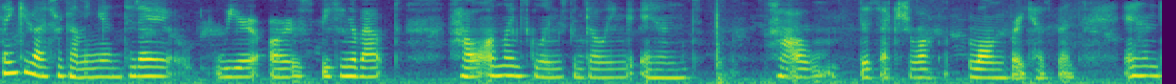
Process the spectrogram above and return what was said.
Thank you guys for coming in. Today we are speaking about how online schooling's been going and how this extra long break has been. And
